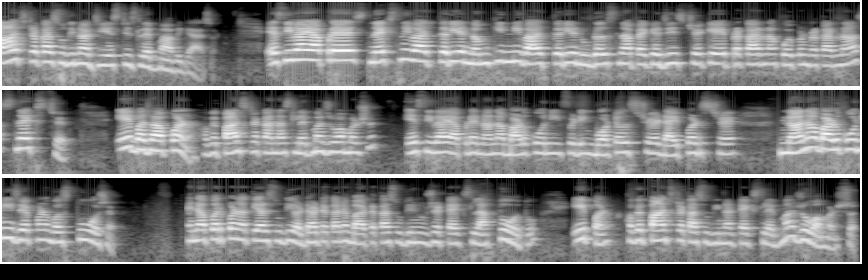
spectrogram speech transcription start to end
પાંચ ટકા સુધીના જીએસટી સ્લેબમાં આવી ગયા છે. એ સિવાય આપણે સ્નેક્સની વાત કરીએ, નમકીનની વાત કરીએ, નૂડલ્સના પેકેજીસ છે કે એ પ્રકારના કોઈપણ પ્રકારના સ્નેક્સ છે, એ બધા પણ હવે પાંચ ટકાના સ્લેબમાં જોવા મળશે. એ સિવાય આપણે નાના બાળકોની ફીડિંગ બોટલ્સ છે, ડાયપર્સ છે, નાના બાળકોની જે પણ વસ્તુઓ છે એના પર પણ અત્યાર સુધી અઢાર ટકા અને બાર ટકા સુધીનું જે ટેક્સ લાગતો હતો, એ પણ હવે પાંચ ટકા સુધીના ટેક્સ સ્લેબમાં જોવા મળશે.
